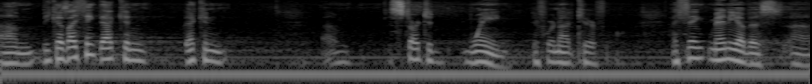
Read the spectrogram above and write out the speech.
Um, because I think that can that can um, start to wane if we're not careful. I think many of us, uh,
